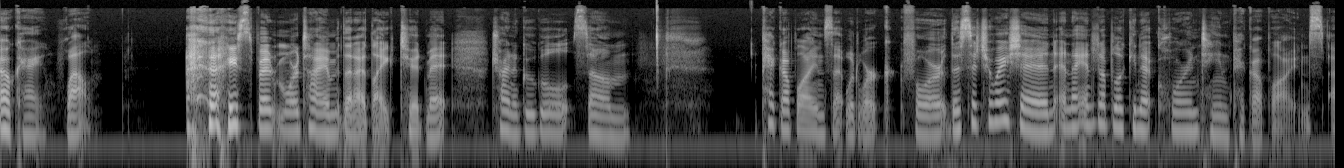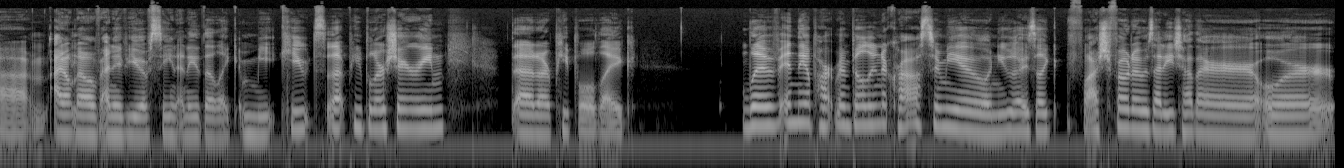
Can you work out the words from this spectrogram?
Okay, well, I spent more time than I'd like to admit trying to Google some pickup lines that would work for this situation, and I ended up looking at quarantine pickup lines. Um, I don't know if any of you have seen any of the like meet cutes that people are sharing, that are people like live in the apartment building across from you, and you guys like flash photos at each other, or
